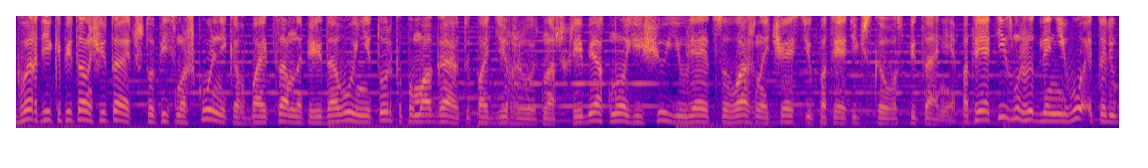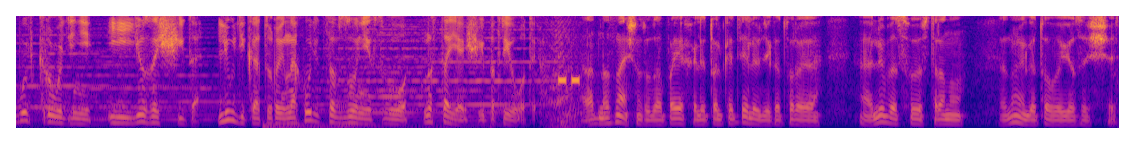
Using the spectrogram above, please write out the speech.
Гвардии капитан считает, что письма школьников бойцам на передовой не только помогают и поддерживают наших ребят, но еще и являются важной частью патриотического воспитания. Патриотизм же для него – это любовь к родине и ее защита. Люди, которые находятся в зоне СВО – настоящие патриоты. Однозначно туда поехали только те люди, которые э, любят свою страну, ну и готовы ее защищать.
